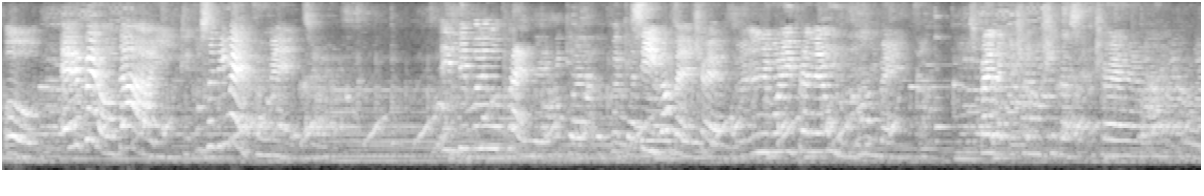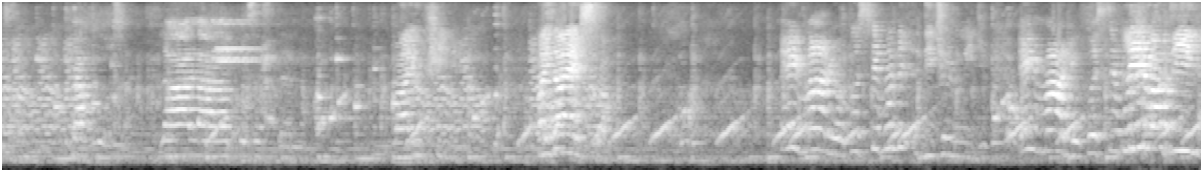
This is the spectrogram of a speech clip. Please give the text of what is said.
Oh, è vero, dai, che cosa ti metti in mezzo? E li volevo prendere, mica poi Sì, vabbè, certo, ne volevi prendere uno, non 20. Aspetta che c'è l'uscita, c'è una cosa. La cosa. La, la, la cosa stella. Vai, uccidi. Vai da estra. Ehi Mario, queste monete. Dice Luigi. Ehi Mario, queste monete. Levati!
